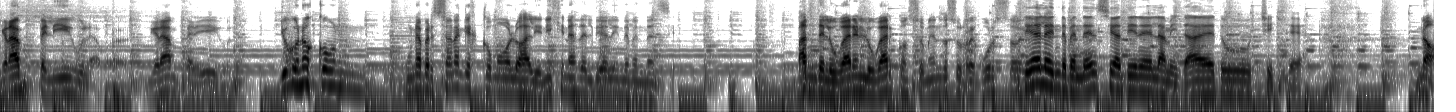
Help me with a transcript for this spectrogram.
Gran película, weón. Gran película. Yo conozco un- una persona que es como los alienígenas del Día de la Independencia. Van de lugar en lugar consumiendo sus recursos. El y- Día de la Independencia tiene la mitad de tus chistes. No,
